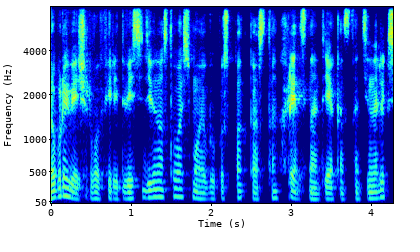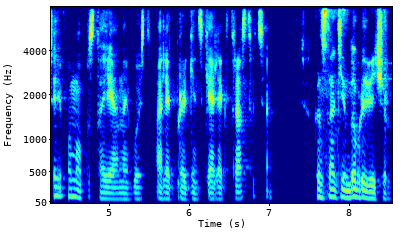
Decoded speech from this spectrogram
Добрый вечер, в эфире 298 выпуск подкаста «Хрен знает». Я Константин Алексеев, и мой постоянный гость Олег Брагинский. Олег, здравствуйте. Константин, добрый вечер.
